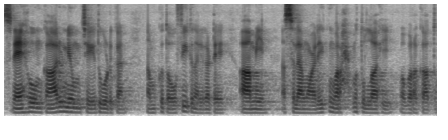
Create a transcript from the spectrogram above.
സ്നേഹവും കാരുണ്യവും ചെയ്തു കൊടുക്കാൻ നമുക്ക് തൗഫീക്ക് നൽകട്ടെ. ആമീൻ. അസ്സാം വലൈക്കും വറഹമത്തല്ലാഹി വബർക്കാത്തു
